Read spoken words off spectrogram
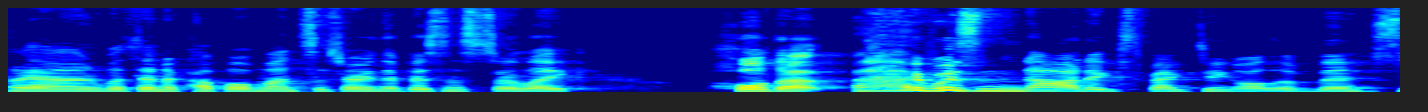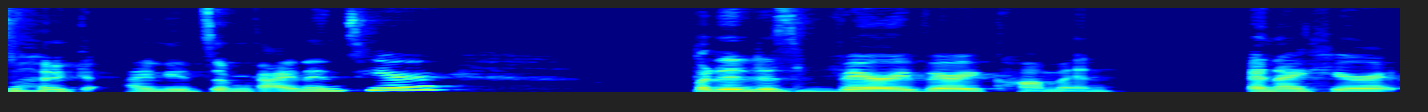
and within a couple of months of starting their business, they're like, hold up, I was not expecting all of this. Like, I need some guidance here. But it is very, very common. And I hear it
